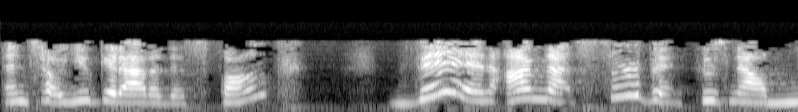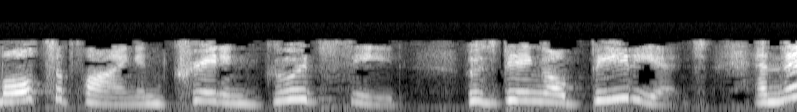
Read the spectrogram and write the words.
until you get out of this funk, then I'm that servant who's now multiplying and creating good seed, who's being obedient. And then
